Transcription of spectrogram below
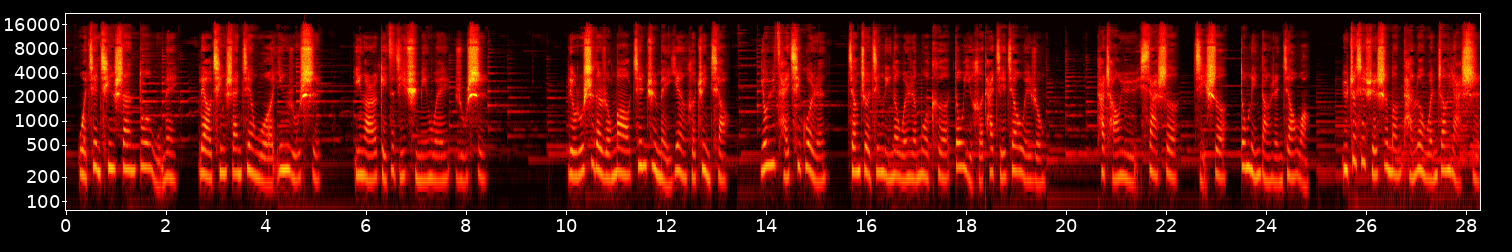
“我见青山多妩媚，料青山见我应如是”，因而给自己取名为如是。柳如是的容貌兼具美艳和俊俏，由于才气过人，江浙金陵的文人墨客都以和她结交为荣。她常与下社、己社、东林党人交往，与这些学士们谈论文章雅士，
